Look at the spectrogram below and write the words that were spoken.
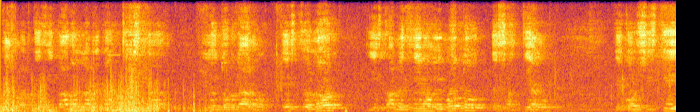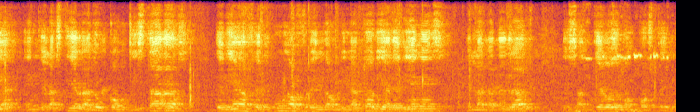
han participado en la Reconquista le otorgaron este honor y establecieron el voto de Santiago, que consistía en que las tierras conquistadas debían hacer una ofrenda obligatoria de bienes en la Catedral de Santiago de Compostela,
